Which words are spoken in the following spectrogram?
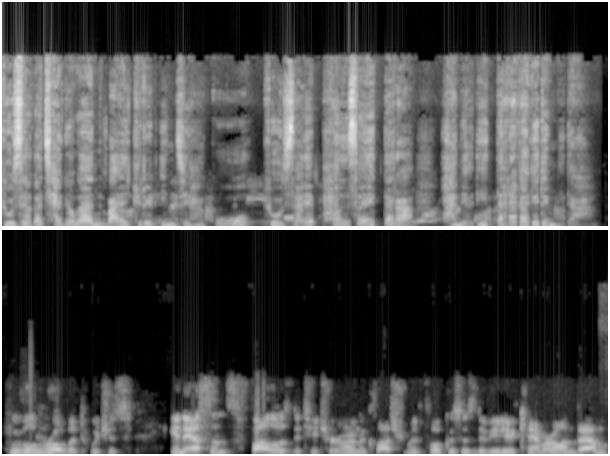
교사가 착용한 마이크를 인지하고 교사의 판서에 따라 화면이 따라가게 됩니다. We will robot, which is in essence follows the teacher around the classroom and focuses the video camera on them.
